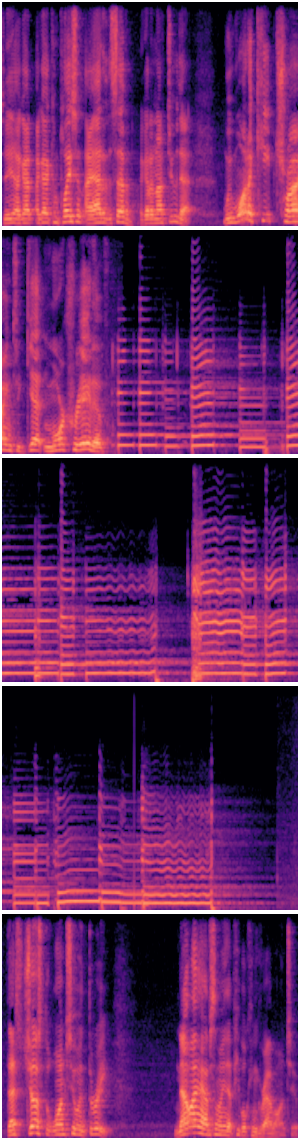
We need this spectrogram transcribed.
See, I got I got complacent. I added the seven. I got to not do that we want to keep trying to get more creative That's just the one, two, and three. Now I have something that people can grab onto.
